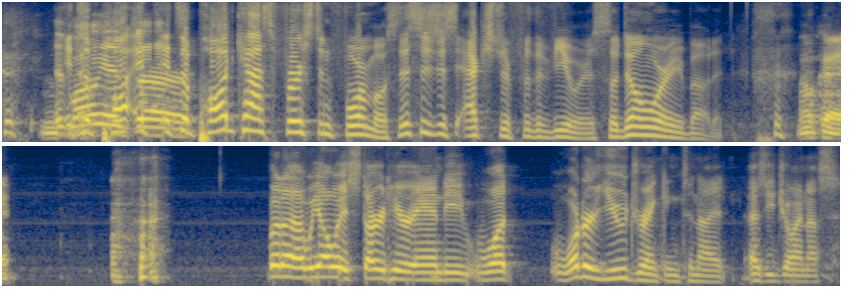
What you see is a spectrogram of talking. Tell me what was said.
it's, a po- as, uh... it's a podcast first and foremost. This is just extra for the viewers, so don't worry about it. okay. but uh, we always start here, Andy. What what are you drinking tonight as you join us?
